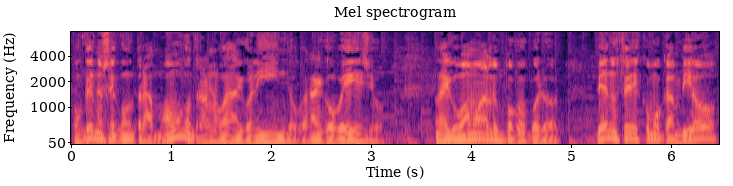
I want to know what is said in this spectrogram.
¿con qué nos encontramos? Vamos a encontrarnos con algo lindo, con algo bello, con algo, vamos a darle un poco de color. Vean ustedes cómo cambió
